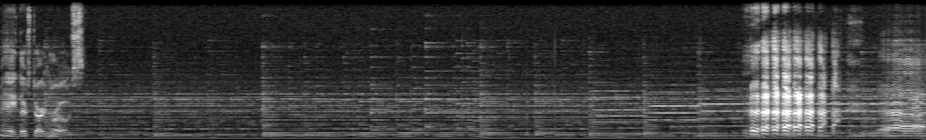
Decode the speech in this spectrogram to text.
And hey, there's Dart and Rose. Ah.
